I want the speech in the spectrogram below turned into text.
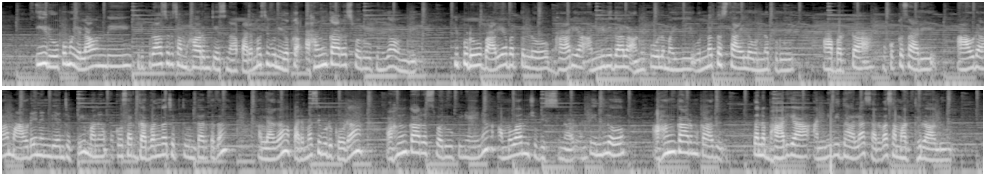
ఈ రూపము ఎలా ఉంది? త్రిపురాసురు సంహారం చేసిన పరమశివుని యొక్క అహంకార స్వరూపునిగా ఉంది. ఇప్పుడు భార్యాభర్తల్లో భార్య అన్ని విధాల అనుకూలమయ్యి ఉన్నత స్థాయిలో ఉన్నప్పుడు ఆ భర్త ఒక్కొక్కసారి ఆవిడ మావిడేనండి అని చెప్పి మనం ఒక్కోసారి గర్వంగా చెప్తూ ఉంటారు కదా. అలాగా పరమశివుడు కూడా అహంకార స్వరూపిణి అయిన అమ్మవారిని చూపిస్తున్నాడు. అంటే ఇందులో అహంకారం కాదు తన భార్య అన్ని విధాల సర్వసమర్థురాలు.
